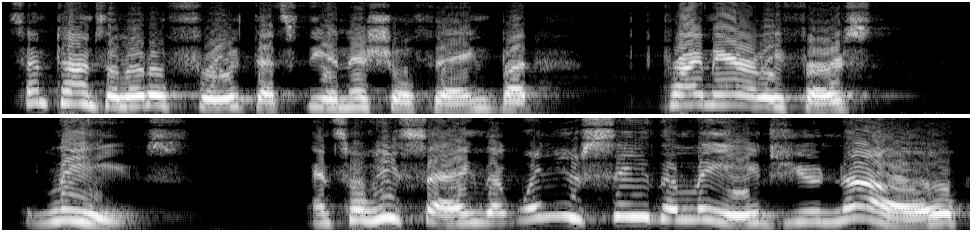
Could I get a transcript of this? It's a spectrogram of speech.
Sometimes a little fruit, that's the initial thing, but primarily first, leaves. And so he's saying that when you see the leaves, you know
